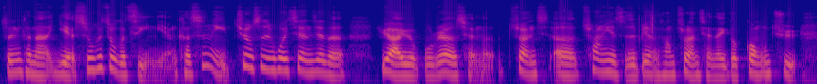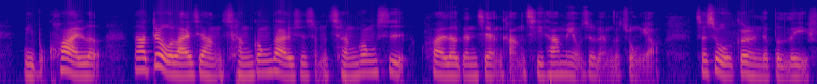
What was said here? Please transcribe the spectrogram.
所以你可能也是会做个几年，可是你就是会渐渐的越来越不热情了。赚呃创业只是变成赚钱的一个工具，你不快乐。那对我来讲，成功到底是什么？成功是快乐跟健康，其他没有这两个重要。这是我个人的 belief。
